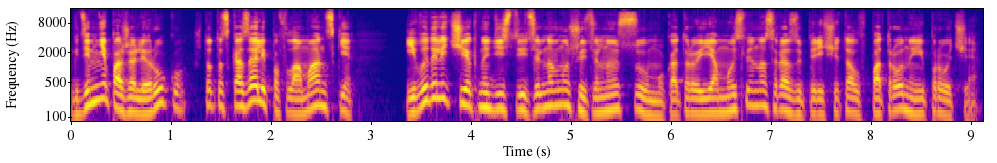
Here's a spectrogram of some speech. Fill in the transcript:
где мне пожали руку, что-то сказали по-фламандски и выдали чек на действительно внушительную сумму, которую я мысленно сразу пересчитал в патроны и прочее.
